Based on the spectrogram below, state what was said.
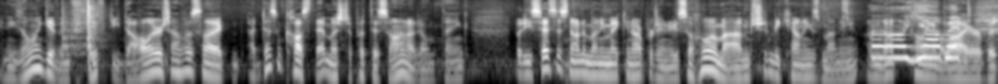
and he's only given fifty dollars. I was like, it doesn't cost that much to put this on, I don't think. But he says it's not a money making opportunity. So who am I? I shouldn't be counting his money. I'm not Oh, calling yeah, him a but- liar, but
